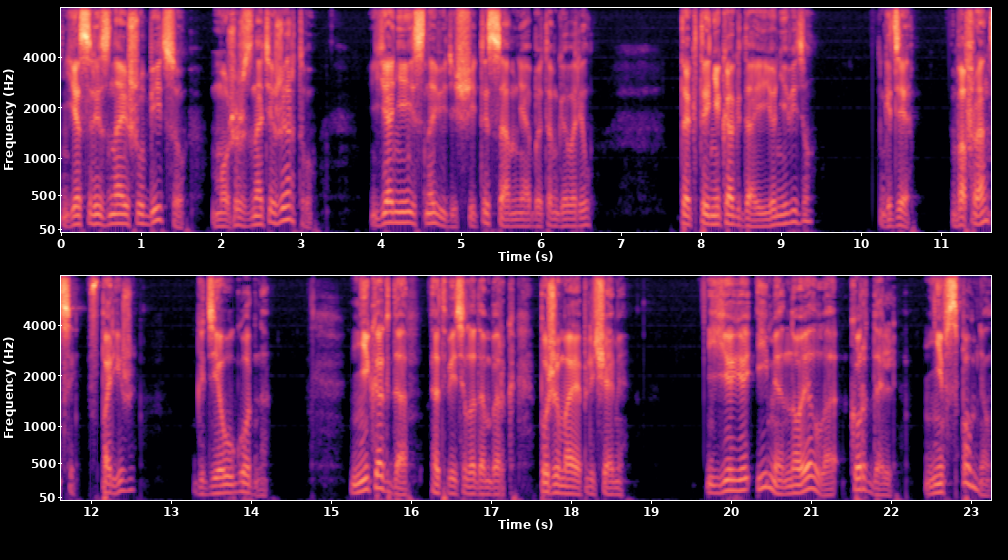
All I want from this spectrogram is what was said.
«Если знаешь убийцу, можешь знать и жертву. Я не ясновидящий, ты сам мне об этом говорил». Так ты никогда ее не видел? Где? Во Франции? В Париже? Где угодно. Никогда, ответила Дамберг, пожимая плечами. Ее имя Ноэлла Кордель. Не вспомнил.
